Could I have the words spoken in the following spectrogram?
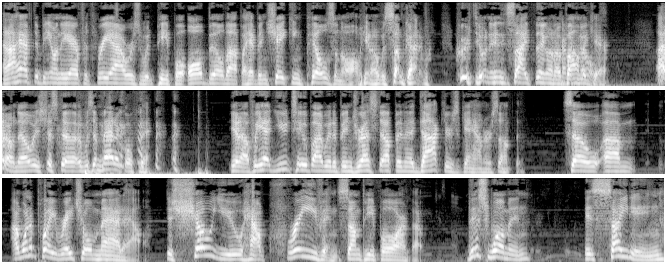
And I have to be on the air for three hours with people all built up. I have been shaking pills and all, you know, with some kind of, we were doing an inside thing on What Obamacare. I don't know. It's just a, it was a medical thing. You know, if we had YouTube, I would have been dressed up in a doctor's gown or something. So um, I want to play Rachel Maddow to show you how craven some people are, though. This woman is citing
